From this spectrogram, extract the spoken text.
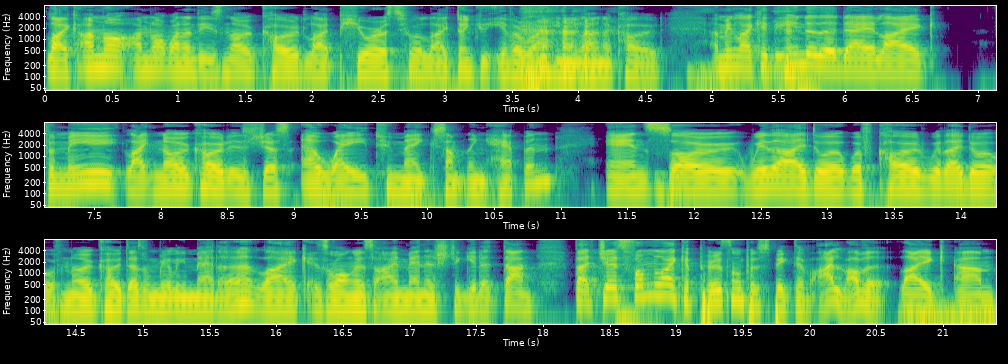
like i'm not i'm not one of these no code like purists who are like don't you ever write any line of code. I mean like at the end of the day like for me like no code is just a way to make something happen and mm-hmm. so whether I do it with code, whether I do it with no code doesn't really matter. Like as long as I manage to get it done. But just from like a personal perspective, I love it. Like um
